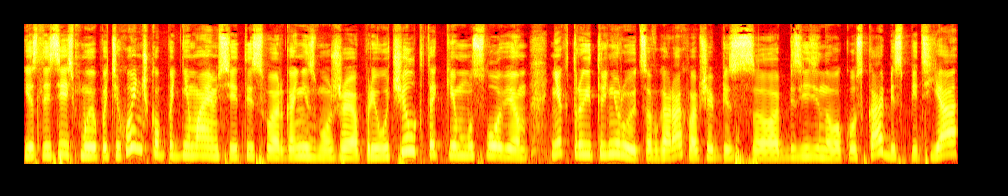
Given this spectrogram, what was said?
Если здесь мы потихонечку поднимаемся, и ты свой организм уже приучил к таким условиям, некоторые тренируются в горах вообще без, без единого куска, без питья.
